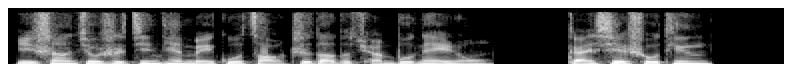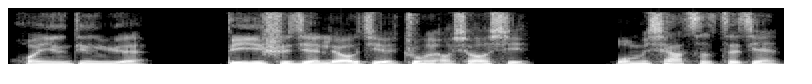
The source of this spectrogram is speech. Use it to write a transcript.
以上就是今天美股早知道的全部内容，感谢收听，欢迎订阅，第一时间了解重要消息。我们下次再见。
